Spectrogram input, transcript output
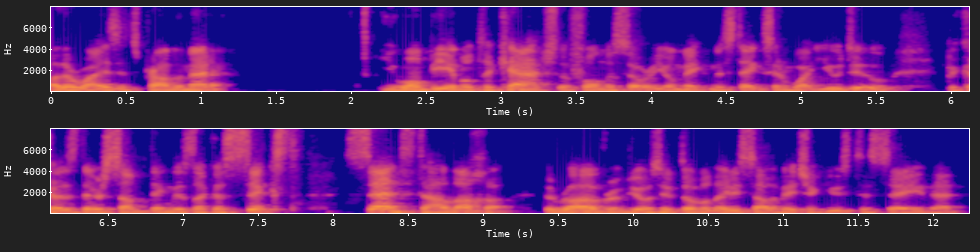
Otherwise, it's problematic. You won't be able to catch the full Masorah. You'll make mistakes in what you do because there's something. There's like a sixth sense to halacha. The Rav, Rav Yosef Dov HaLevi Soloveitchik used to say that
